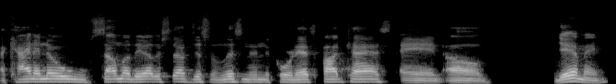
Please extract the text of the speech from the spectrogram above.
I kind of know some of the other stuff just from listening to Cornette's podcast. And, um, yeah, man,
